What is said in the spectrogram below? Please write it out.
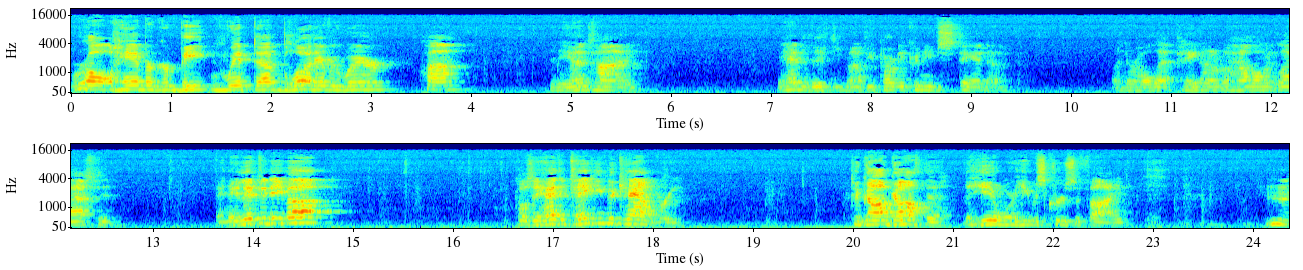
raw hamburger beat and whipped up, blood everywhere, huh? And they untie they had to lift him up. He probably couldn't even stand up under all that pain. I don't know how long it lasted. And they lifted him up because they had to take him to Calvary, to Golgotha, the hill where he was crucified. Hmm.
